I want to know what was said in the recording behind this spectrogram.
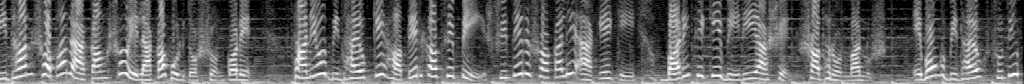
বিধানসভার একাংশ এলাকা পরিদর্শন করেন। স্থানীয় বিধায়ককে হাতের কাছে পেয়ে শীতের সকালে একে একে বাড়ি থেকে বেরিয়ে আসেন সাধারণ মানুষ। এবং বিধায়ক সুদীপ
